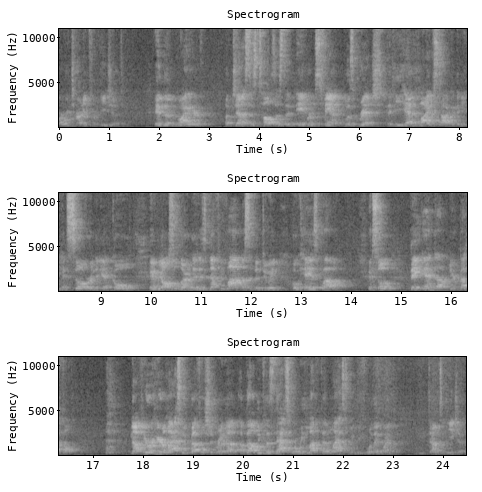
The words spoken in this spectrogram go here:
are returning from Egypt. And the writer of Genesis tells us that Abram's family was rich, that he had livestock, and that he had silver, and that he had gold. And we also learn that his nephew Lot must have been doing okay as well. And so they end up near Bethel. Now, if you were here last week, Bethel should ring a, a bell because that's where we left them last week before they went down to Egypt.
